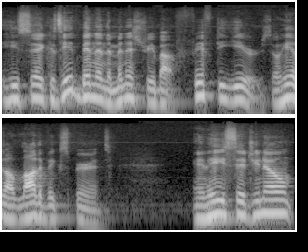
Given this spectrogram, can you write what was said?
he said, because he had been in the ministry about 50 years, so he had a lot of experience. And he said, you know,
